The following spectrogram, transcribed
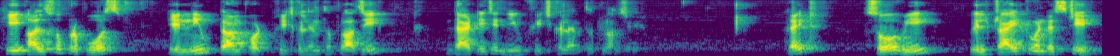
he also proposed a new term for physical anthropology that is a new physical anthropology. Right? So we will try to understand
